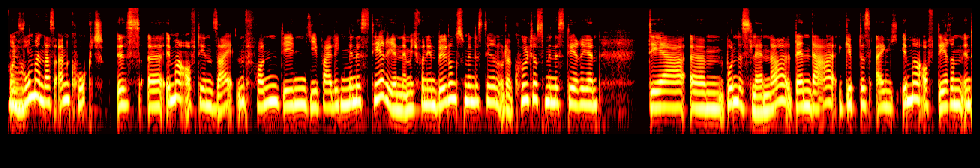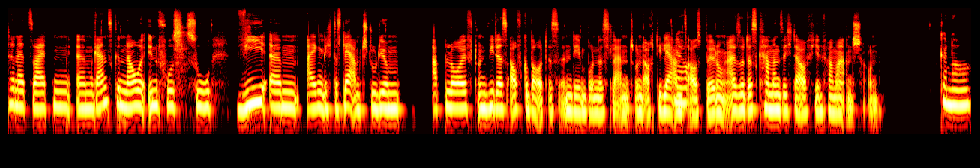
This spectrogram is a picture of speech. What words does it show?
ja. Und wo man das anguckt, ist äh, immer auf den Seiten von den jeweiligen Ministerien, nämlich von den Bildungsministerien oder Kultusministerien der ähm, Bundesländer, denn da gibt es eigentlich immer auf deren Internetseiten ähm, ganz genaue Infos zu, wie ähm, eigentlich das Lehramtsstudium abläuft und wie das aufgebaut ist in dem Bundesland und auch die Lehramtsausbildung. Also das kann man sich da auf jeden Fall mal anschauen. Genau.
